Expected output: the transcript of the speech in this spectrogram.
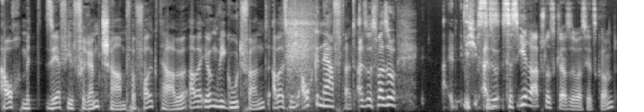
auch mit sehr viel Fremdscham verfolgt habe, aber irgendwie gut fand, aber es mich auch genervt hat. Also es war so, ich, ist, also, das, ist das Ihre Abschlussklasse, was jetzt kommt?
